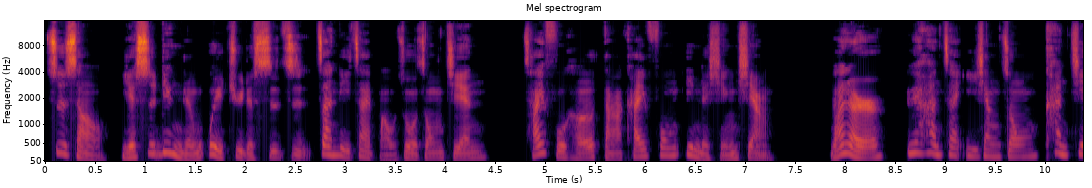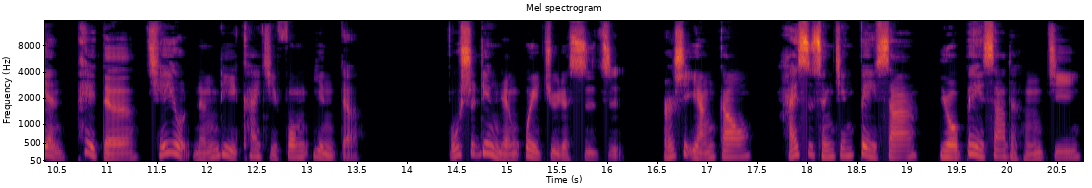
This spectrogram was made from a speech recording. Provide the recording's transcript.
至少也是令人畏惧的狮子站立在宝座中间，才符合打开封印的形象。然而，约翰在异象中看见佩德且有能力开启封印的，不是令人畏惧的狮子，而是羊羔。还是曾经被杀，有被杀的痕迹。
